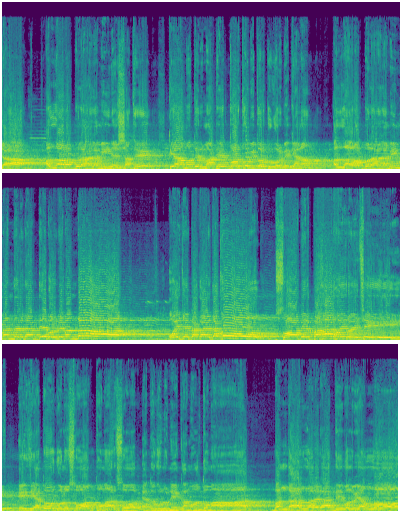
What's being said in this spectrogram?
যারা আল্লাহ রাব্বুল আলমিনের সাথে কেয়ামতের মাঠে তর্ক বিতর্ক করবে। কেন? আল্লাহ রাব্বুল আলমিন বান্দার ডাক দিয়ে বলবে, বান্দা, ওই যে টাকায় দেখো সবের পাহাড় হয়ে রয়েছে। এই যে এতগুলো সব তোমার সব এতগুলো নে কামল তোমার। বান্দা আল্লাহরে ডাক দিয়ে বলবে আল্লাহ।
